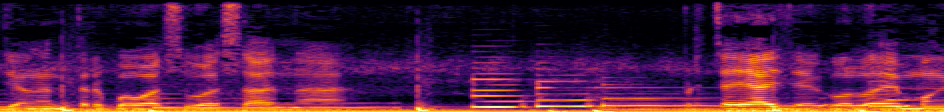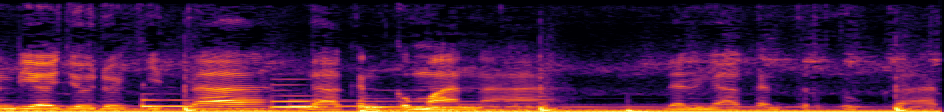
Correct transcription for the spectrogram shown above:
jangan terbawa suasana. Percaya aja kalau emang dia jodoh kita, nggak akan ke mana dan nggak akan tertukar.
